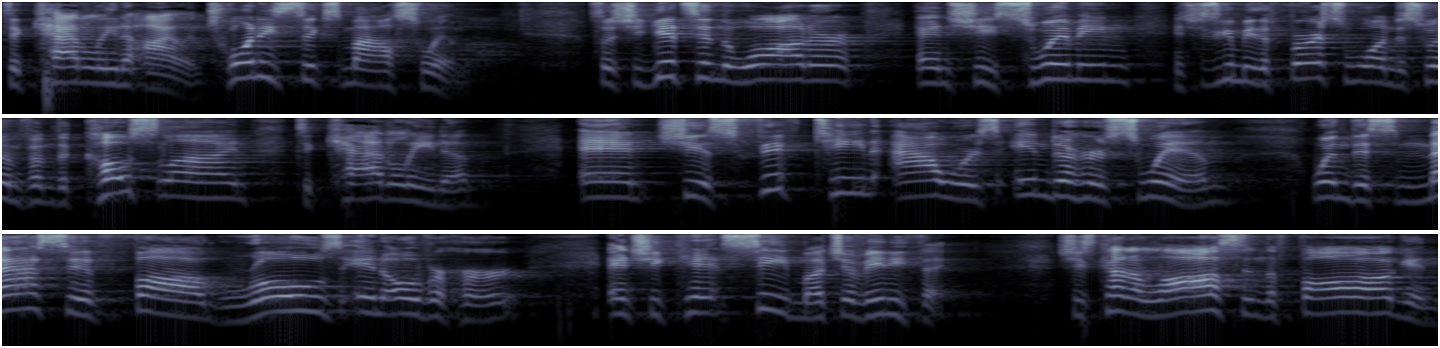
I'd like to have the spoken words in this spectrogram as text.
to Catalina Island, 26 mile swim. So she gets in the water and she's swimming, and she's gonna be the first one to swim from the coastline to Catalina. And she is 15 hours into her swim when this massive fog rolls in over her and she can't see much of anything. She's kind of lost in the fog and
